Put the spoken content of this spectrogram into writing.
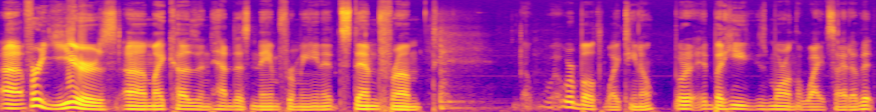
uh, for years, uh, my cousin had this name for me, and it stemmed from we're both whitino, or- but he's more on the white side of it.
